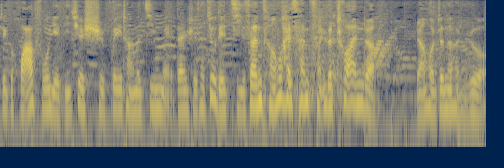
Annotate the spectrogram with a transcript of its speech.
这个华服也的确是非常的精美，但是它就得挤三层外三层的穿着，然后真的很热。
